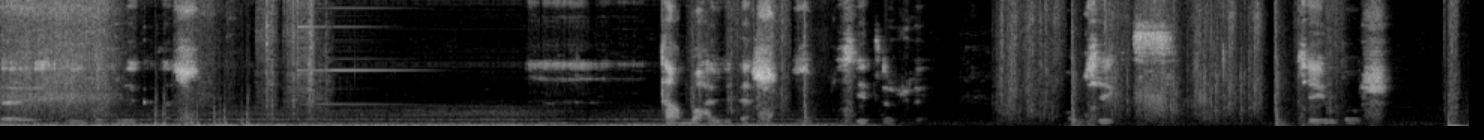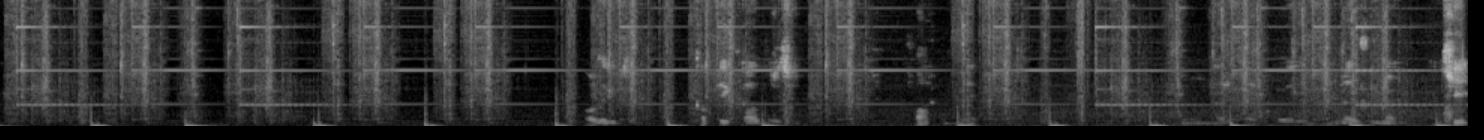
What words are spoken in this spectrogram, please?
Böyle buraya kadar. Tamam bu halleder. Su getirir oraya. Objects. Jail door. Orada gidip kapıyı kaldıracağım. Farkındayım. En azından iki,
